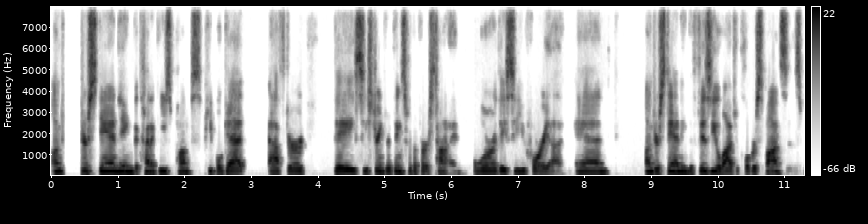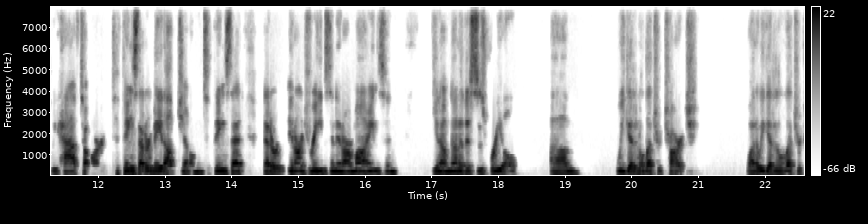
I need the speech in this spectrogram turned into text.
understanding the kind of goosebumps people get after they see Stranger Things for the first time or they see Euphoria and understanding the physiological responses we have to art, to things that are made up, gentlemen, to things that that are in our dreams and in our minds, and you know, none of this is real. Um, we get an electric charge. Why do we get an electric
